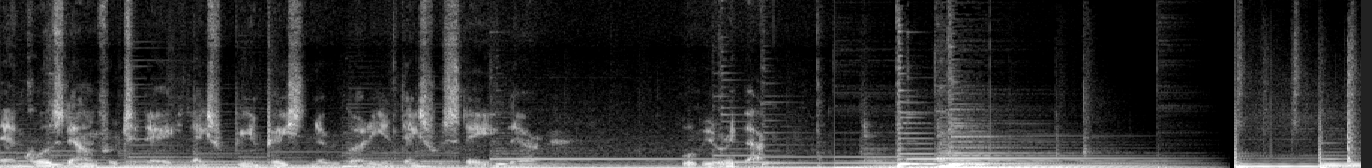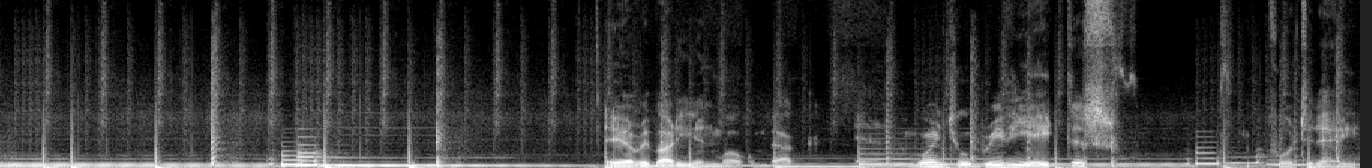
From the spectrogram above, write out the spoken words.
and close down for today. Thanks for being patient, everybody, and thanks for staying there. We'll be right back. Hey, everybody, and welcome back. And I'm going to abbreviate this for today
